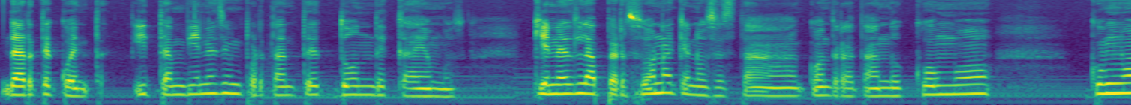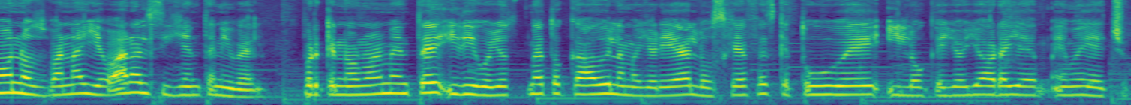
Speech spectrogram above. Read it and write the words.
darte cuenta. Y también es importante dónde caemos, quién es la persona que nos está contratando, cómo, cómo nos van a llevar al siguiente nivel. Porque normalmente, y digo, yo me ha tocado y la mayoría de los jefes que tuve y lo que yo ya ahora ya he hecho,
